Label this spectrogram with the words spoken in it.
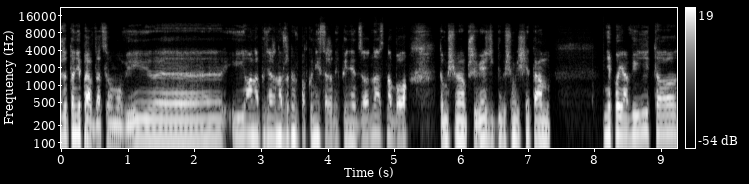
że to nieprawda, co mówi yy, i ona powiedziała, że na żadnym wypadku nie chce żadnych pieniędzy od nas, no bo to musimy ją przywieźć, gdybyśmy się tam nie pojawili, to,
